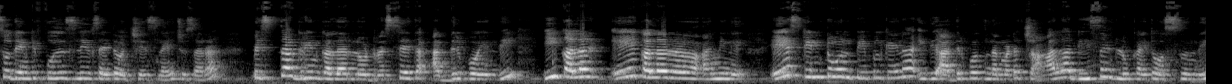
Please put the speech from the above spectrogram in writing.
సో దీనికి ఫుల్ స్లీవ్స్ అయితే వచ్చేసినాయి చూసారా? పిస్తా గ్రీన్ కలర్లో డ్రెస్ అయితే అదిరిపోయింది. ఈ కలర్ ఏ కలర్ ఐ మీన్ ఏ స్కిన్ టోన్ పీపుల్ కైనా ఇది అదిరిపోతుంది అనమాట చాలా డీసెంట్ లుక్ అయితే వస్తుంది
